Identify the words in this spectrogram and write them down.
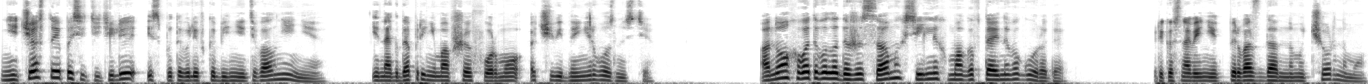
Нечастые посетители испытывали в кабинете волнение, иногда принимавшее форму очевидной нервозности. Оно охватывало даже самых сильных магов тайного города. Прикосновение к первозданному черному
